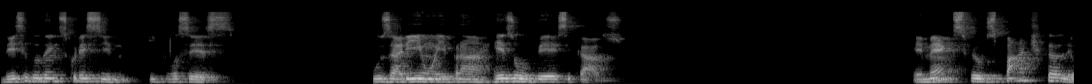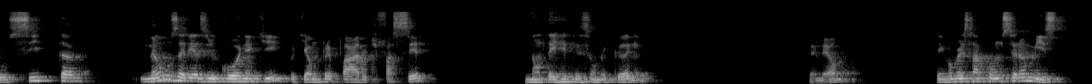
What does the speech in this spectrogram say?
Desse do dente escurecido, o que, que vocês usariam aí para resolver esse caso? Emex, feldspática, leucita. Não usaria zircônia aqui, porque é um preparo de faceta. Não tem retenção mecânica. Entendeu? Tem que conversar com um ceramista.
